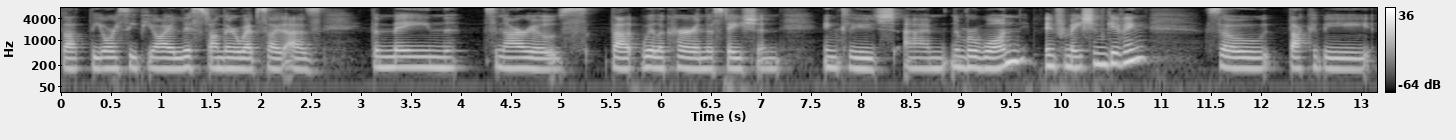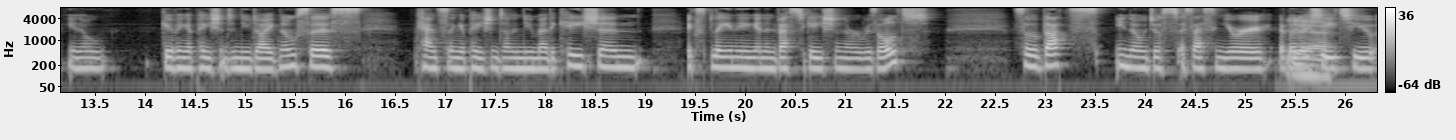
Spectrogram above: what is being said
that the RCPI list on their website as the main scenarios that will occur in the station include um, number one, information giving. So that could be, you know, giving a patient a new diagnosis, counseling a patient on a new medication, explaining an investigation or a result. So that's, you know, just assessing your ability Yeah. to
